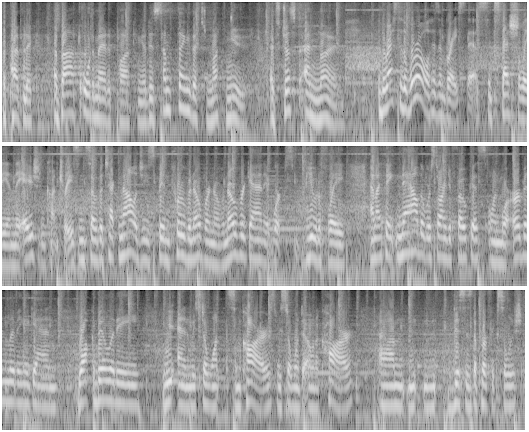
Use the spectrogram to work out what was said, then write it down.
the public about automated parking. It is something that's not new. It's just unknown. The rest of the world has embraced this, especially in the Asian countries, and so the technology's been proven over and over and over again. It works beautifully, and I think now that we're starting to focus on more urban living again, walkability, we, and we still want some cars, we still want to own a car, um, this is the perfect solution.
